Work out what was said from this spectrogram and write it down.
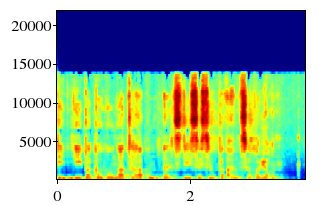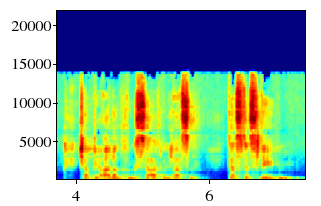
die lieber gehungert haben, als diese Suppe anzurühren. Ich habe mir allerdings sagen lassen, dass das Leben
